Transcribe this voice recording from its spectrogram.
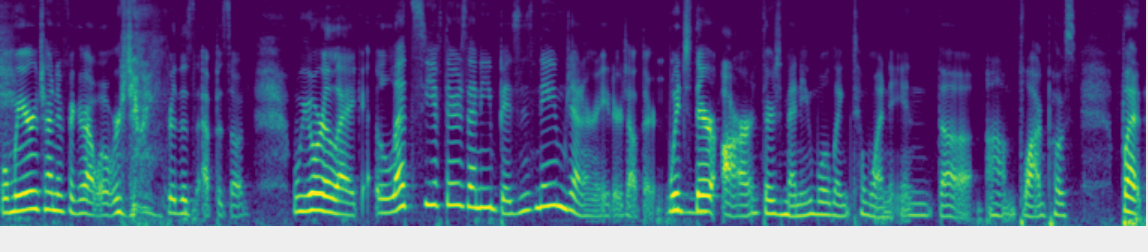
When we were trying to figure out what we're doing for this episode, we were like, let's see if there's any business name generators out there. Which there are. There's many. We'll link to one in the um, blog post. But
